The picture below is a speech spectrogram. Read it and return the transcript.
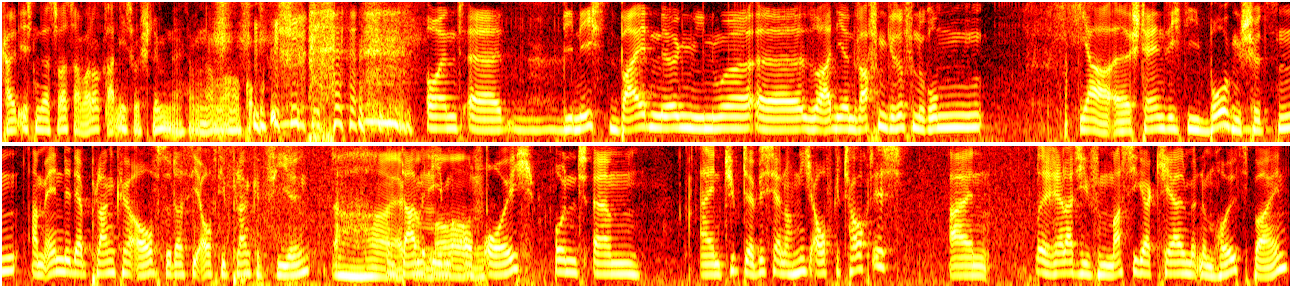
kalt ist denn das Wasser? War doch gerade nicht so schlimm. Ne? Na, Mal gucken. und äh, die nächsten beiden irgendwie nur äh, so an ihren Waffengriffen rum ja, äh, stellen sich die Bogenschützen am Ende der Planke auf, sodass sie auf die Planke zielen Ah, und ja, damit eben on. auf euch. Und ähm, ein Typ, der bisher noch nicht aufgetaucht ist, ein relativ massiger Kerl mit einem Holzbein,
